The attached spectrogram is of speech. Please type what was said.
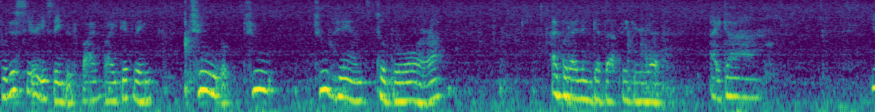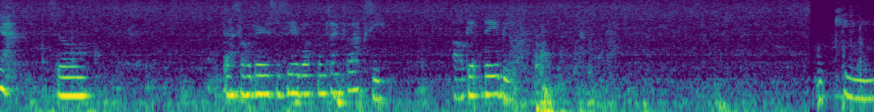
for this series, they did five by giving two, two, two hands to Ballora. I, but I didn't get that figure yet. I got, yeah, so that's all there is to say about Funtime Foxy. I'll get baby. Okay,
